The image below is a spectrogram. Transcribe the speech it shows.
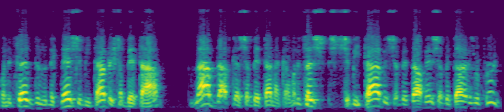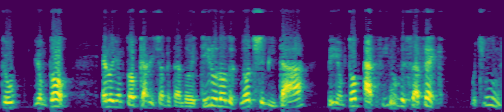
when it says דלמקנה שביתה בשבתה, לאו דווקא שבתה נקה. When it says שביתה בשבתה ושבתה is referring to יום טוב. אלו יום טוב קרעי שבתה. לא התירו לו לקנות שביתה ביום טוב אפילו מספק. Which means,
